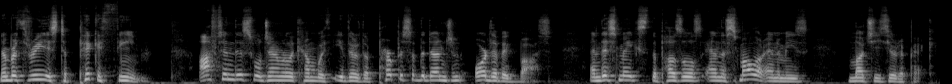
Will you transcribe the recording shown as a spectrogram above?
Number three is to pick a theme. Often this will generally come with either the purpose of the dungeon or the big boss, and this makes the puzzles and the smaller enemies much easier to pick.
